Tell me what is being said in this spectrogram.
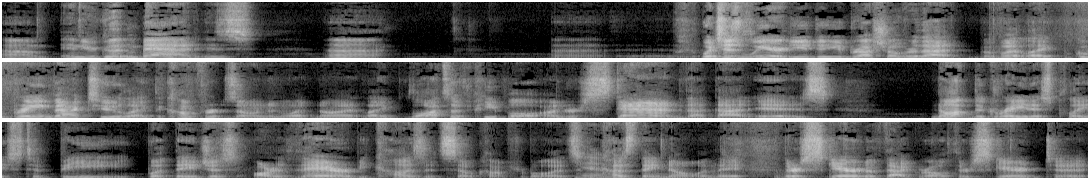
Um, and your good and bad is, uh, uh, Which is weird. You do you brush over that, but, but like bringing back to like the comfort zone and whatnot. Like lots of people understand that that is not the greatest place to be, but they just are there because it's so comfortable. It's Yeah. because they know and they they're scared of that growth. They're scared to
